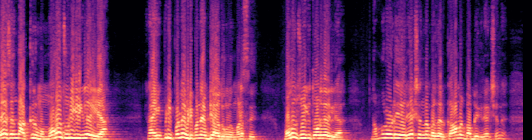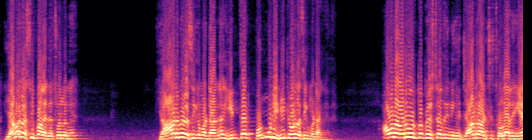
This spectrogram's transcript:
பேசுறது அக்கிரமம். முகம் சுருக்கிறீங்களா இல்லையா? நான் இப்படி பண்ண இப்படி பண்ண எப்படி ஆகுது உங்களுக்கு மனசு? முகம் சுருக்கி தோணுதே இல்லையா? நம்மளுடைய ரியாக்ஷன் தான் பிரதர் காமன் பப்ளிக் ரியாக்ஷன் எவன் ரசிப்பாங்க இதை? சொல்லுங்கள் யாருமே ரசிக்க மாட்டாங்க. இன்ஃபேக்ட் பொன்முடி வீட்டோட ரசிக்க மாட்டாங்க இது. அவ்வளோ அருவருப்பாக பேசிட்டு அதுக்கு நீங்கள் ஜால்ரா அடிச்சு சொல்லாதீங்க.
